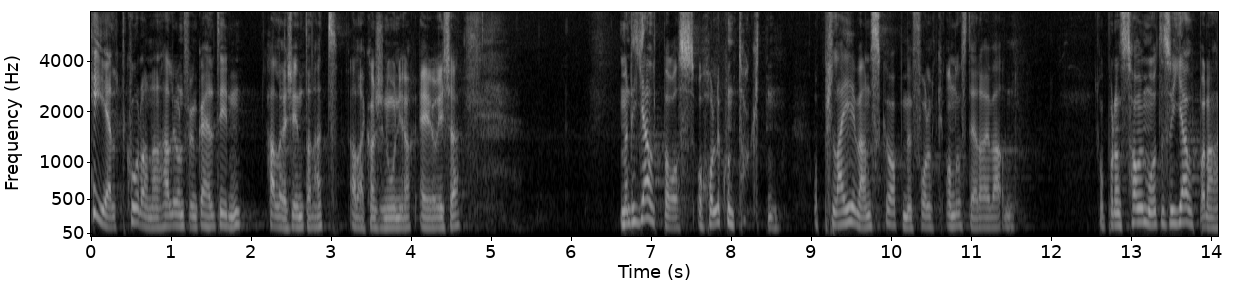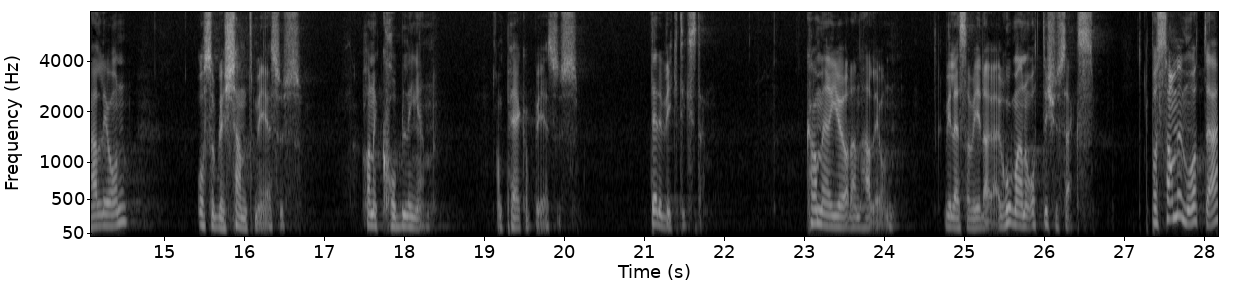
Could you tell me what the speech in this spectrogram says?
helt hvordan Den hellige ånd funker hele tiden. Heller ikke Internett. Eller kanskje noen gjør. Jeg gjør ikke. Men det hjelper oss å holde kontakten og pleie vennskapet med folk andre steder i verden. Og På den samme måte så hjelper Den hellige ånd oss å bli kjent med Jesus. Han er koblingen. Han peker på Jesus. Det er det viktigste. Hva mer gjør Den hellige ånd? Vi leser videre. Romerne 8,26. På samme måte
